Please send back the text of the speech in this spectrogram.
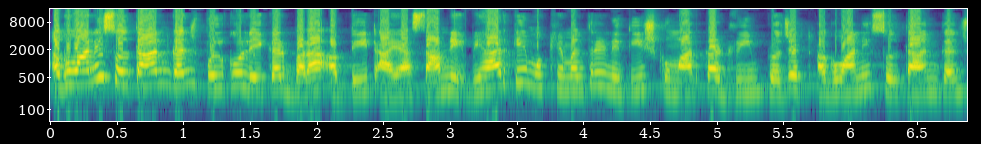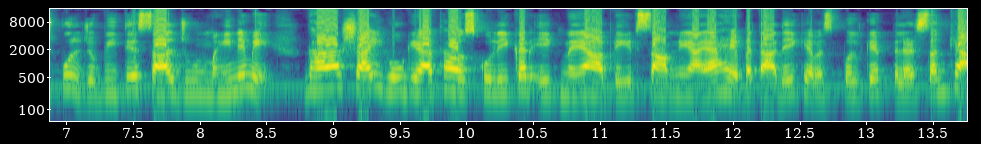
अगवानी सुल्तानगंज पुल को लेकर बड़ा अपडेट आया सामने। बिहार के मुख्यमंत्री नीतीश कुमार का ड्रीम प्रोजेक्ट अगवानी सुल्तानगंज पुल, जो बीते साल जून महीने में धाराशायी हो गया था, उसको लेकर एक नया अपडेट सामने आया है। बता दें कि अब इस पुल के पिलर संख्या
